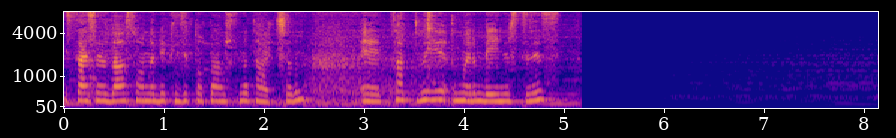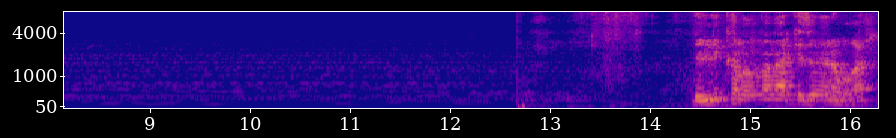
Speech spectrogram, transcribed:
isterseniz daha sonra bir fizik toplantısında tartışalım. Ee, tatlıyı umarım beğenirsiniz. Delilik kanalından herkese merhabalar.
